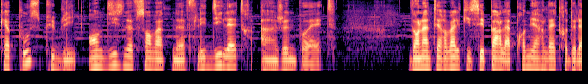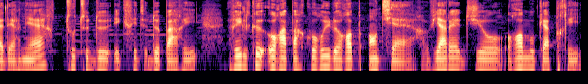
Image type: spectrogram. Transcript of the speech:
Capus publie en 1929 les dix lettres à un jeune poète. Dans l'intervalle qui sépare la première lettre de la dernière, toutes deux écrites de Paris, Rilke aura parcouru l'Europe entière, Viareggio, Rome ou Capri,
